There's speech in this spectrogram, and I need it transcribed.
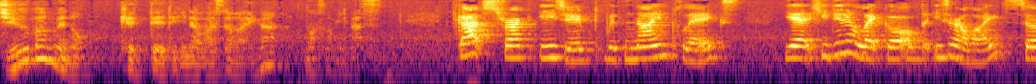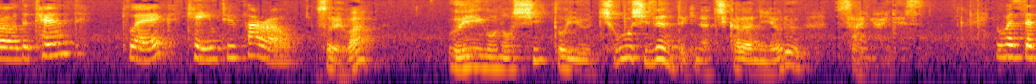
10番目の決定的な災いが望みます God struck Egypt with nine plagues, yet he didn't let go of the Israelites, so the tenth plague came to Pharaoh. それはウイゴの死という超自然的な力による災害です It was the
